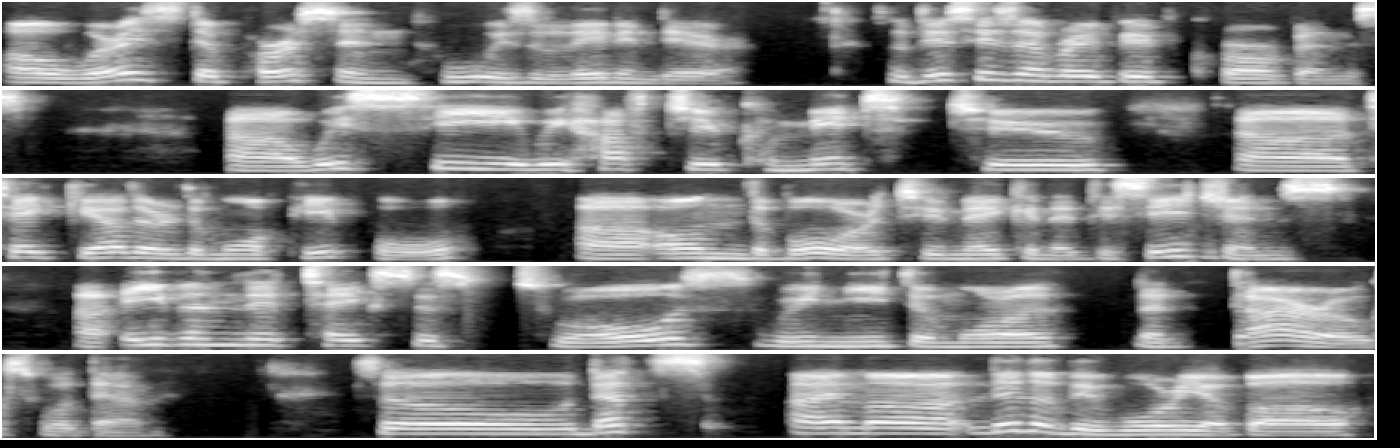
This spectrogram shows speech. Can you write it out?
Oh, where is the person who is living there? So this is a very big problem. Uh, we see we have to commit to uh, take together the more people uh, on the board to make the decisions. Uh, even it takes roles, we need the more the dialogues for them. So that's I'm a little bit worried about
